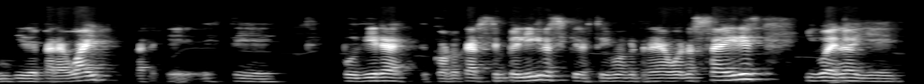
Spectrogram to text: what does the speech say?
de Paraguay, para que este, pudiera colocarse en peligro, así que los tuvimos que traer a Buenos Aires, y bueno, y,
